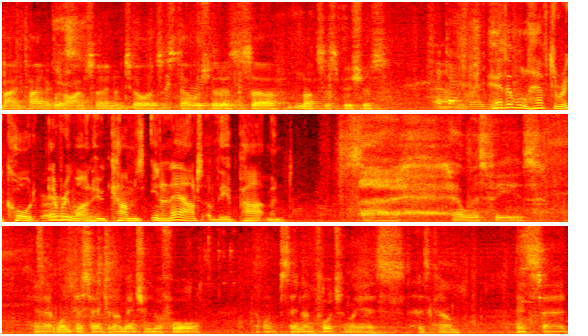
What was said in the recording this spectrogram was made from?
Maintain a Yes. crime scene until it's established that it's uh, not suspicious. Okay. Heather will have to record everyone who comes in and out of the apartment. So, our worst fears. You know, that 1% that I mentioned before, that 1% unfortunately has, has come. It's sad.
